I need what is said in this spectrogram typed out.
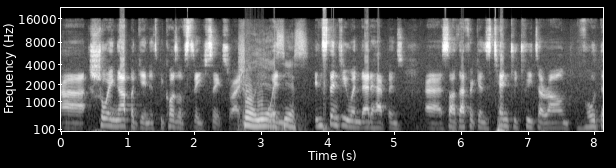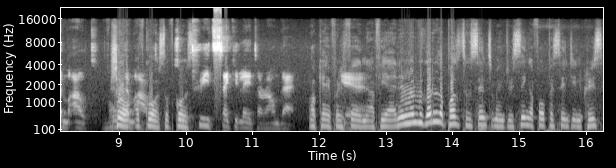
are showing up again is because of stage six, right? Sure, yes, when, yes. Instantly, when that happens, uh, South Africans tend to tweet around, vote them out. Vote Sure, them of out. course, of So course. tweets circulate around that. Okay, for fair enough. Yeah, and then when we go to the positive sentiment, we're seeing a four percent increase.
